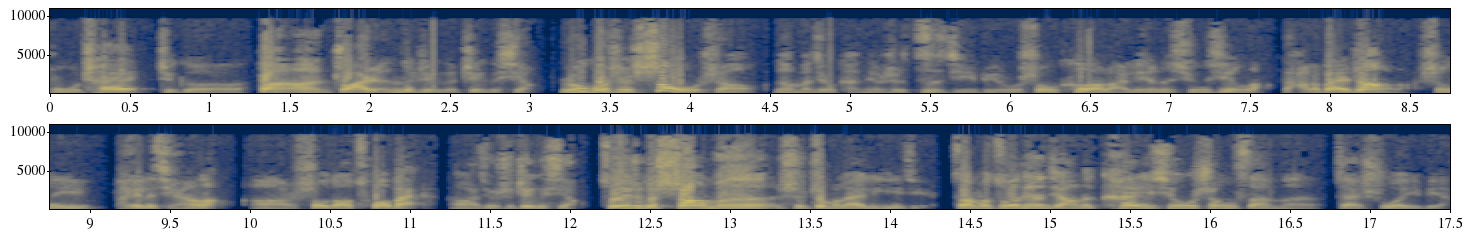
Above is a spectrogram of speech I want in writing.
补差这个办案抓人的这个这个项，如果是受伤，那么就肯定是自己，比如授课了，临了凶星了，打了败仗了，生意赔了钱了啊，受到挫败啊，就是这个相。所以这个伤门是这么来理解。咱们昨天讲的开修生三门，再说一遍，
